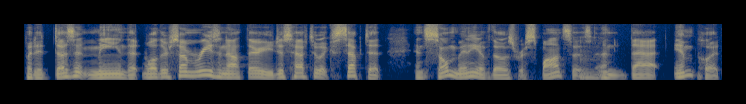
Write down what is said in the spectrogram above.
But it doesn't mean that, well, there's some reason out there. You just have to accept it. And so many of those responses Mm. and that input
